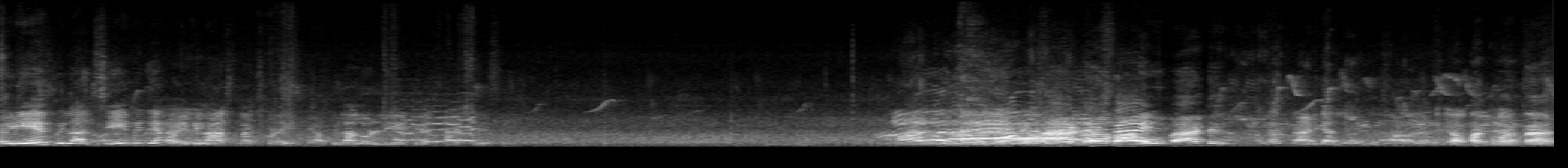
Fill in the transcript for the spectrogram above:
same Bilal same इधर अभी लास्ट मैच पड़ा है बिलाल और लेट गया मैच जैसे बैट बाबू बैट बैट का दे कपक में बैट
